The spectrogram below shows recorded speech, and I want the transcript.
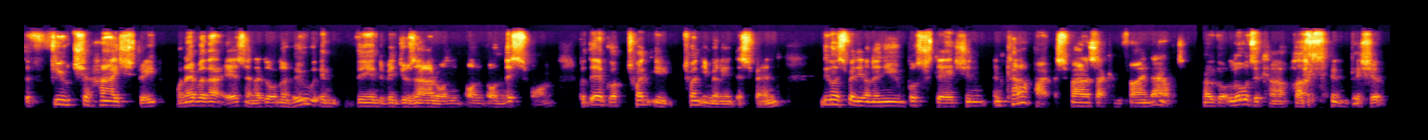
the Future High Street, whenever that is, and I don't know who in, the individuals are on, on, on this one, but they've got 20, 20 million to spend. They're going to spend it on a new bus station and car park, as far as I can find out. I've got loads of car parks in Bishop,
